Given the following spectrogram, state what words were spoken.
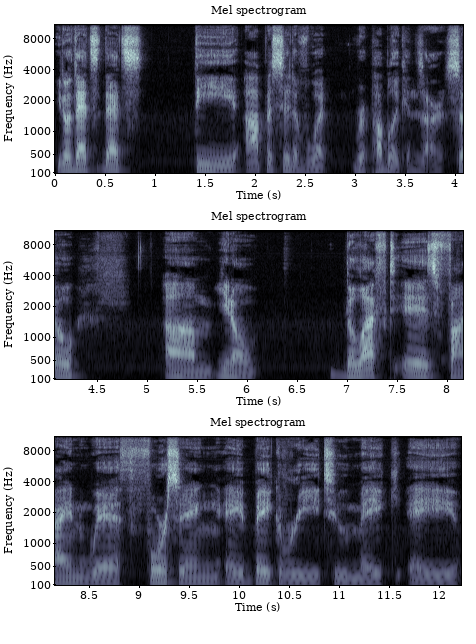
you know that's that's the opposite of what republicans are. So um, you know the left is fine with forcing a bakery to make a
